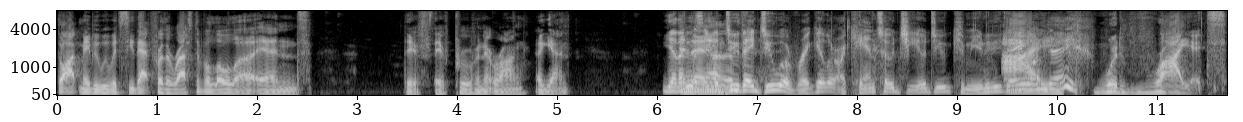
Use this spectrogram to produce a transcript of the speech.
thought maybe we would see that for the rest of Alola and they've they've proven it wrong again. Yeah, that And is then- Now, kind do they do a regular a Kanto Geodude community day I one day? would riot.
